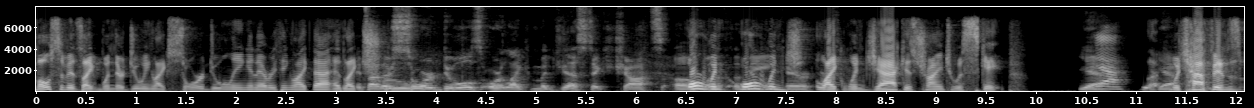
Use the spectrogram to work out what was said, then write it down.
most of it's like when they're doing like sword dueling and everything like that and like It's either sword duels or like majestic shots of or one when of the or main when characters. like when Jack is trying to escape yeah. yeah. Yeah. which happens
